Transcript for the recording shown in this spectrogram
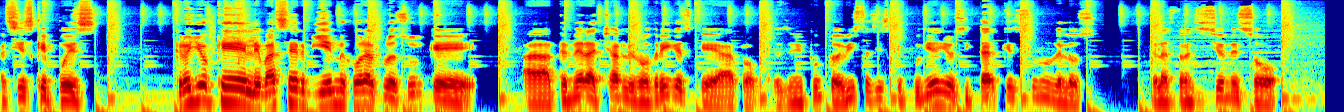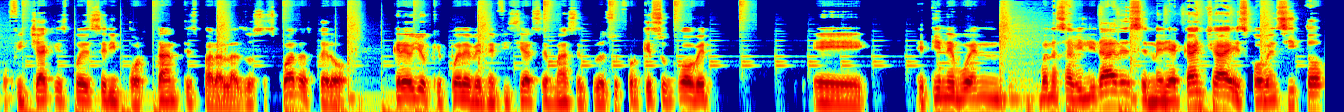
así es que pues creo yo que le va a ser bien mejor al Cruz Azul que a tener a Charlie Rodríguez que a Romo, desde mi punto de vista, así es que pudiera yo citar que es uno de los de las transiciones o, fichajes pueden ser importantes para las dos escuadras, pero creo yo que puede beneficiarse más el Cruz Azul porque es un joven eh, que tiene buen, buenas habilidades en media cancha, es jovencito,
